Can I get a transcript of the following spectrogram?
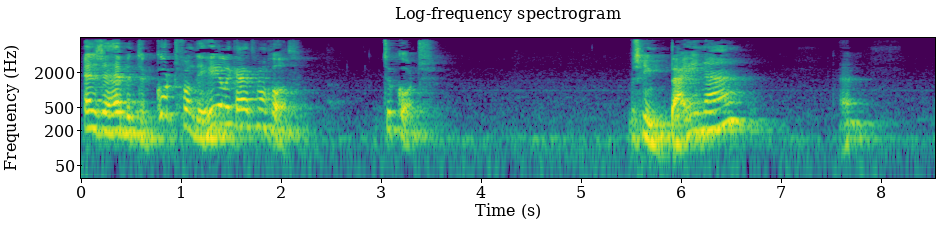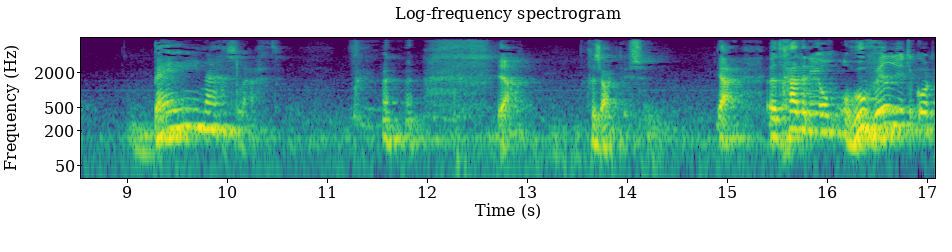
En ze hebben tekort van de heerlijkheid van God. Tekort. Misschien bijna. Hè? Bijna geslaagd. ja, gezakt dus. Ja, het gaat er niet om hoeveel je tekort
